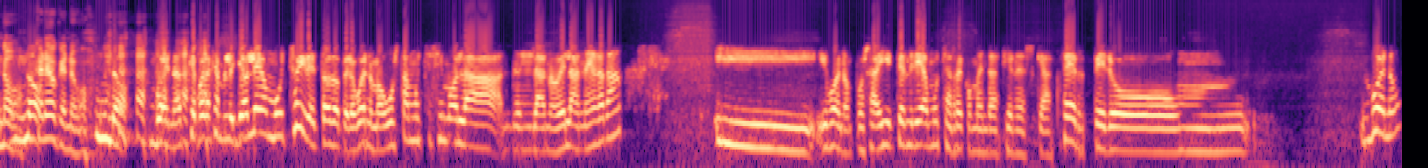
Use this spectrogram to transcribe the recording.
no, no, creo que no. No, bueno, es que por ejemplo yo leo mucho y de todo, pero bueno, me gusta muchísimo la, la novela negra y, y, bueno, pues ahí tendría muchas recomendaciones que hacer, pero um, bueno,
